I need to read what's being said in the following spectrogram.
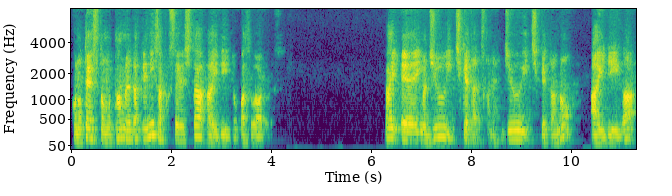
このテストのためだけに作成した ID とパスワードです。はい、えー今11桁ですかね。11桁の ID が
